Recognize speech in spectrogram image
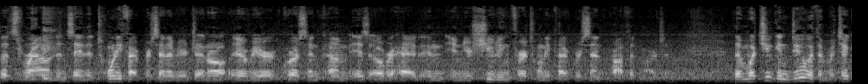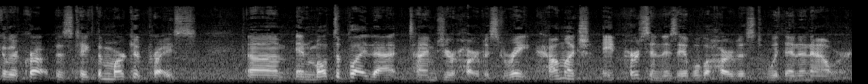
let's round and say that 25% of your general of your gross income is overhead, and, and, you're shooting for a 25% profit margin. Then what you can do with a particular crop is take the market price um, and multiply that times your harvest rate. How much a person is able to harvest within an hour,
